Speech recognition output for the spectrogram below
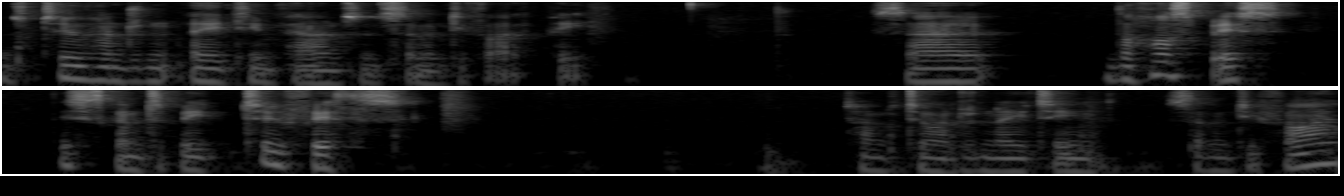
was £218.75p. So the hospice this is going to be 2 fifths times 218.75.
